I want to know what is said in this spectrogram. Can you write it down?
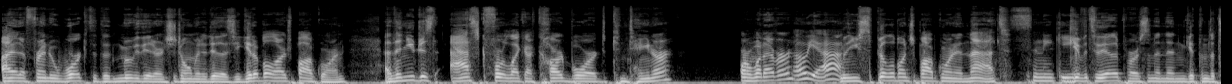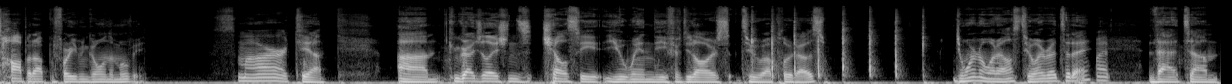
I had a friend who worked at the movie theater and she told me to do this. You get a large popcorn and then you just ask for like a cardboard container or whatever. Oh, yeah. And then you spill a bunch of popcorn in that, Sneaky. give it to the other person, and then get them to top it up before you even go in the movie. Smart. Yeah. Um, congratulations, Chelsea. You win the $50 to uh, Pluto's. Do you want to know what else, too, I read today? What? That um,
